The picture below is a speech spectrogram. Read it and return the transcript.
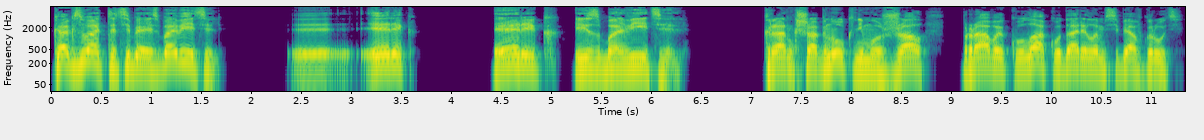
Как звать-то тебя, Избавитель?» э «Эрик». «Эрик Избавитель». Кранк шагнул к нему, сжал, правый кулак ударил им себя в грудь.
